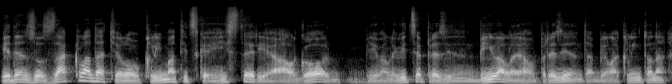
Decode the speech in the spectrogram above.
Jeden zo zakladateľov klimatickej hysterie, Al Gore, bývalý viceprezident bývalého prezidenta Billa Clintona,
